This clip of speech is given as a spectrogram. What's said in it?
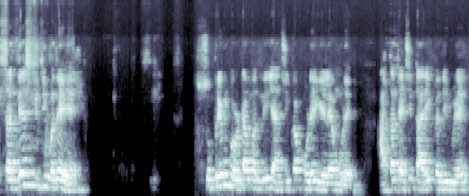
सद्यस्थितीमध्ये सुप्रीम कोर्टामधली याचिका पुढे गेल्यामुळे आता त्याची तारीख कधी मिळेल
